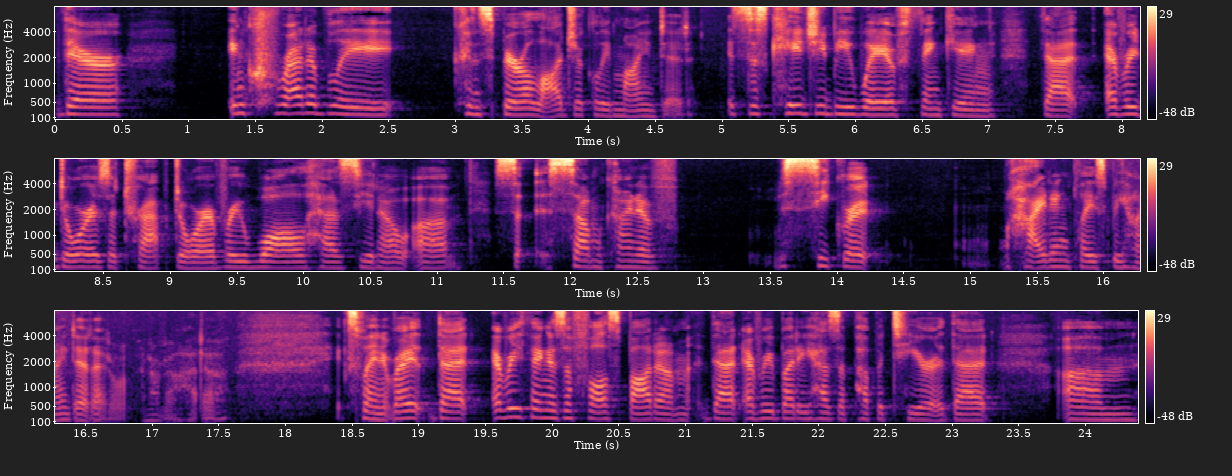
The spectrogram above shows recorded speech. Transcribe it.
They're incredibly conspirologically minded. It's this KGB way of thinking that every door is a trap door, every wall has, you know, uh, s- some kind of secret hiding place behind it. I don't, I don't know how to explain it, right? That everything is a false bottom, that everybody has a puppeteer, that um,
